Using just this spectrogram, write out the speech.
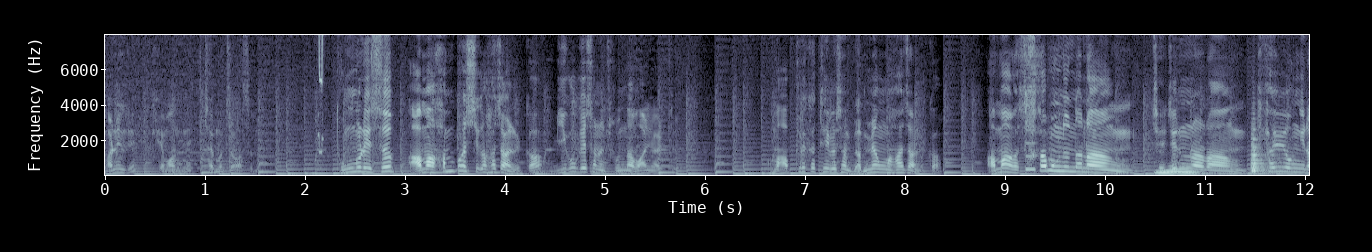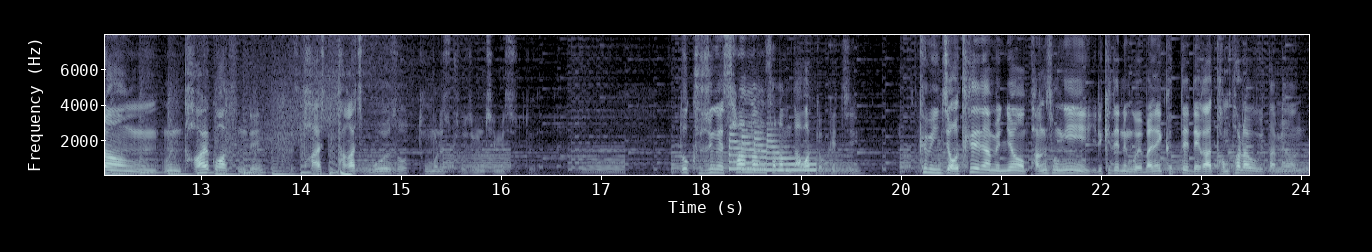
아닌데? 개 많네 잘못 들어갔었네 동물의 숲 아마 한 번씩은 하지 않을까? 미국에서는 존나 많이 할듯 아마 아프리카 TV에서는 몇 명만 하지 않을까? 아마 사과 먹는 나랑 제재 누나랑 타유 형이랑은 다 할 것 같은데. 그래서 다, 다 같이 모여서 동물에서 조지면 재밌을 듯 또 그 중에 살아남은 사람은 나밖에 없겠지. 그럼 이제 어떻게 되냐면요. 방송이 이렇게 되는 거예요. 만약에 그때 내가 던파를 하고 있다면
